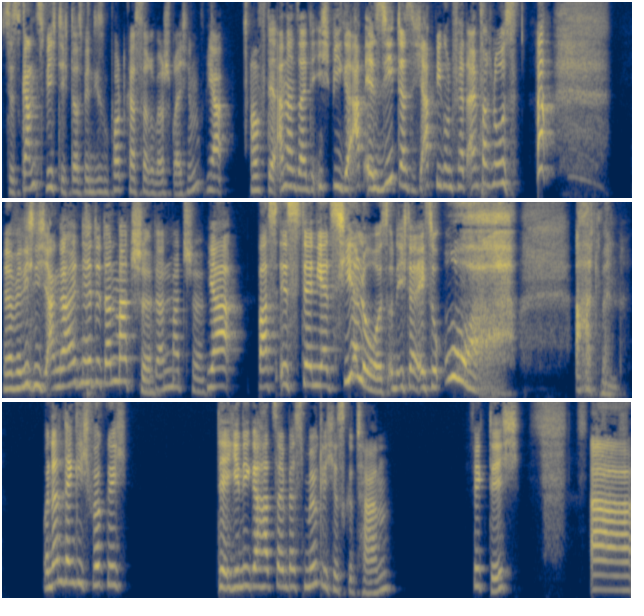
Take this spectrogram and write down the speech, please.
Es ist ganz wichtig, dass wir in diesem Podcast darüber sprechen. Ja. Auf der anderen Seite, ich biege ab. Er sieht, dass ich abbiege und fährt einfach los. Ja, wenn ich nicht angehalten hätte, dann Matsche. Dann Matsche. ja, was ist denn jetzt hier los? Und ich dann echt so, oh, atmen. Und dann denke ich wirklich, derjenige hat sein Bestmögliches getan. Fick dich. Äh,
